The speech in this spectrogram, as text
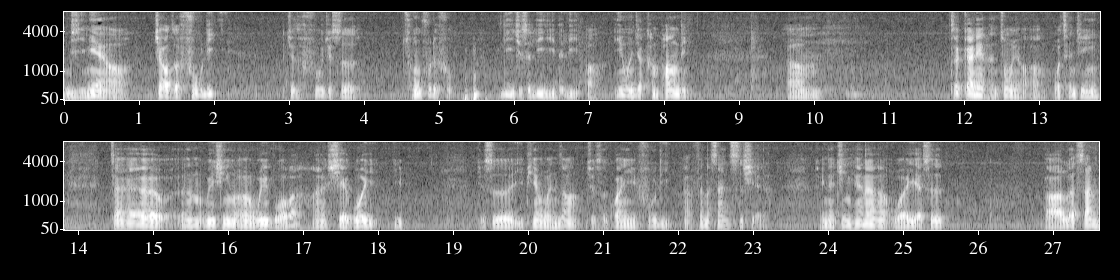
理念啊，叫做复利，就是复就是重复的复，利就是利益的利啊，英文叫 compounding。嗯，这概念很重要啊！我曾经在嗯微信呃微博吧啊写过一。就是一篇文章，就是关于复利啊，分了三次写的。所以呢，今天呢，我也是把那三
